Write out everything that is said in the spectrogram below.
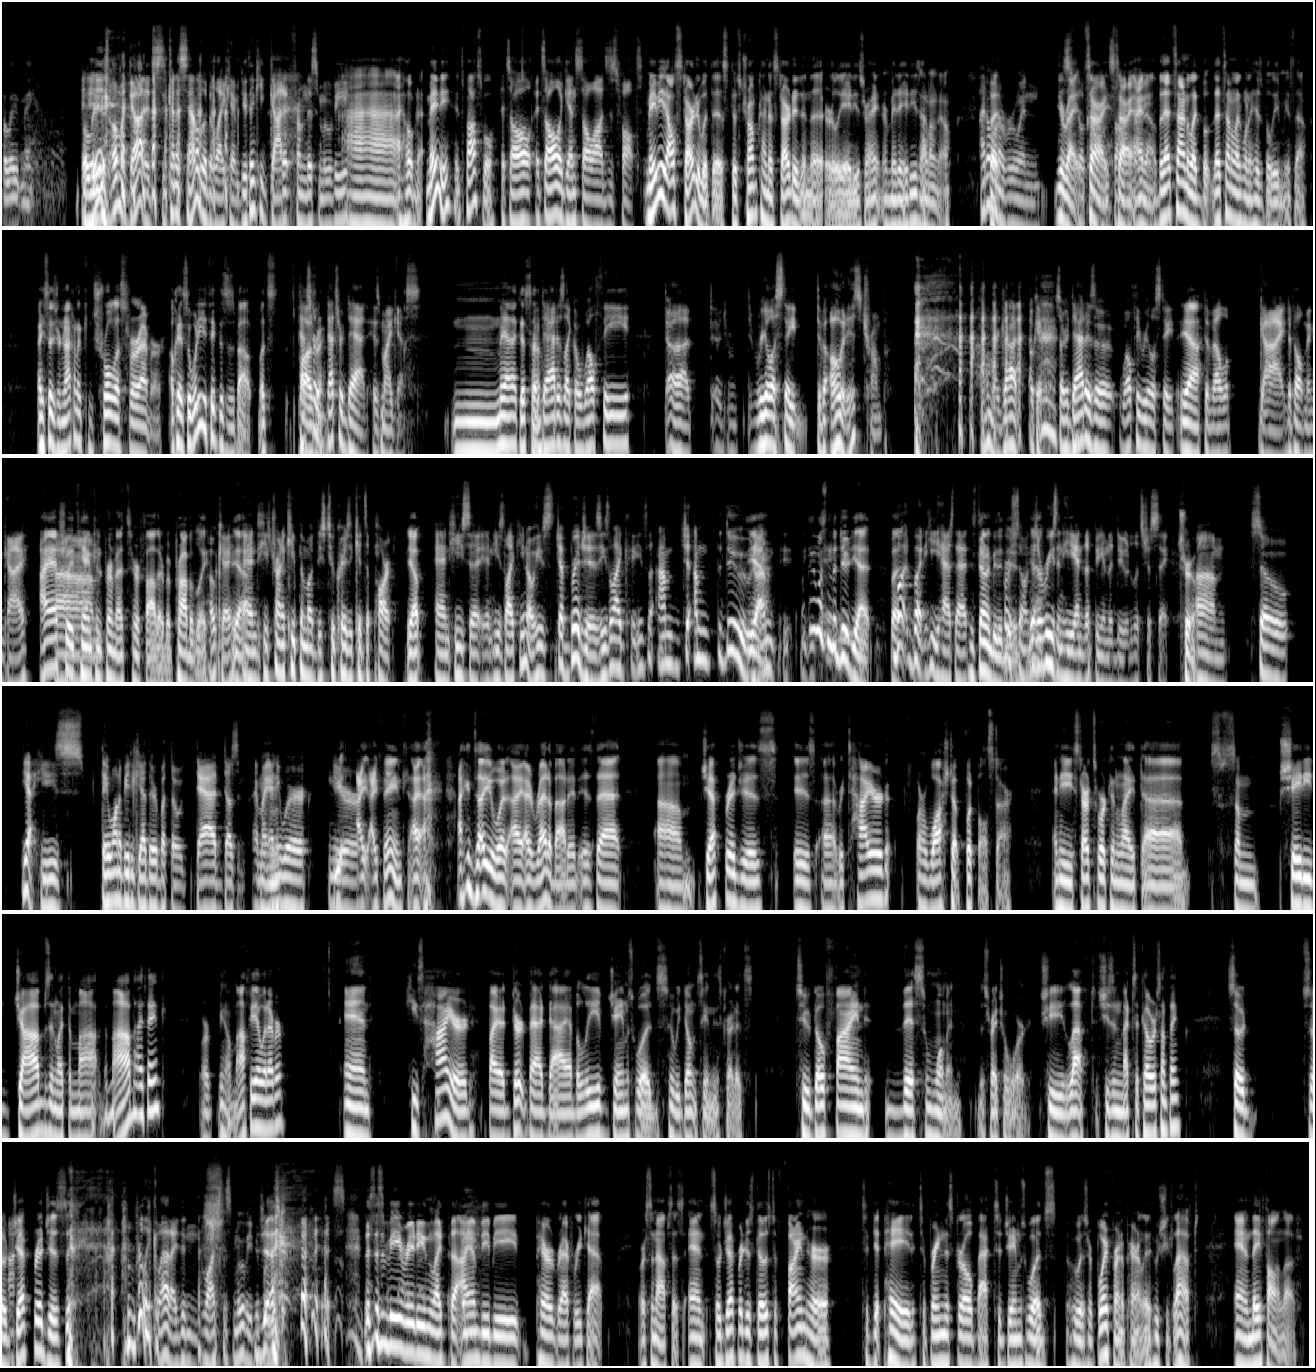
Believe me. it Believe- is. Oh my god, it's, it kind of sounded a little bit like him. Do you think he got it from this movie? Ah, I hope not. Maybe it's possible. It's all it's all against all odds' his fault. Maybe it all started with this because Trump kind of started in the early '80s, right, or mid '80s. I don't know. I don't want to ruin. You're right. Sorry, sorry. I know, but that sounded like that sounded like one of his believe me's though. He says you're not going to control us forever. Okay, so what do you think this is about? Let's let's That's pause. her. right. That's her dad. Is my guess. Mm, yeah, I guess Her so. dad is like a wealthy, uh, real estate. Deve- oh, it is Trump. oh my god. Okay, so her dad is a wealthy real estate Yeah, develop guy, development guy. I actually can't Um, confirm that's her father, but probably. Okay, Yeah. and he's trying to keep them uh, these two crazy kids apart. Yep. And he said, and he's like, you know, he's Jeff Bridges. He's like, he's I'm J- I'm the dude. Yeah. I'm, He wasn't the dude yet, but, but but he has that he's gonna be the persona. dude. There's a reason he ended up being the dude. Let's just say. True. Um. So, yeah, he's they want to be together, but the dad doesn't. Am I Mhm. anywhere near? Yeah, I, I think I I can tell you what I, I read about it is that um, Jeff Bridges is a retired or washed up football star, and he starts working like uh, some shady jobs in like the mob, the mob, I think, or you know, mafia, whatever. And he's hired by a dirtbag guy, I believe James Woods, who we don't see in these credits, to go find this woman, this Rachel Ward. She left. She's in Mexico or something. So, so I- Jeff Bridges. I'm really glad I didn't watch this movie before. Je- these credits. this is me reading like the IMDb paragraph recap or synopsis. And so Jeff Bridges goes to find her to get paid to bring this girl back to James Woods, who is her boyfriend apparently, who she left, and they fall in love.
